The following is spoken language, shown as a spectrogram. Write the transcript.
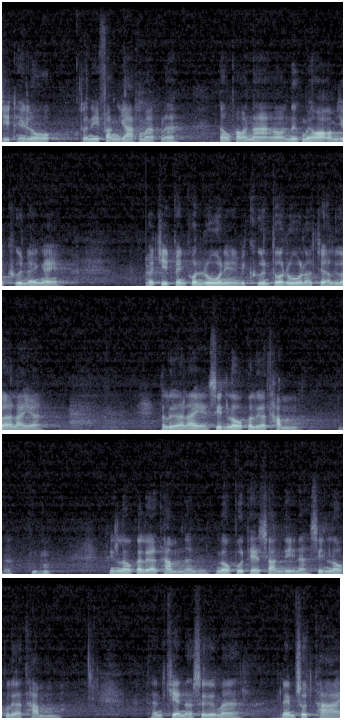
จิตให้โลก ตัวนี้ฟังยากมากนะ ต้องภาวนาเอานึกไม่ออกมันจะคืนได้ไงเมื่อจิตเป็นคนรู้นี่ไปคืนตัวรู้แล้วจะเหลืออะไรอะก็เหลืออะไร สิ้นโลกก็เหลือธรรม สิ้นโลกก็เหลือธรรมนั้นหลวงปู่เทศสอนดีนะ สิ้นโลกเหลือธรรมท่านเขียนหนังสือมาเล่มสุดท้าย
